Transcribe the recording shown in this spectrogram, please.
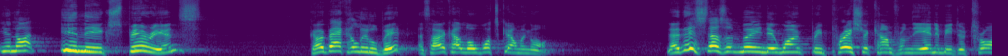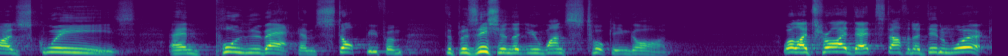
you're not in the experience, go back a little bit and say, okay, Lord, what's going on? Now, this doesn't mean there won't be pressure come from the enemy to try and squeeze and pull you back and stop you from the position that you once took in God. Well, I tried that stuff and it didn't work.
